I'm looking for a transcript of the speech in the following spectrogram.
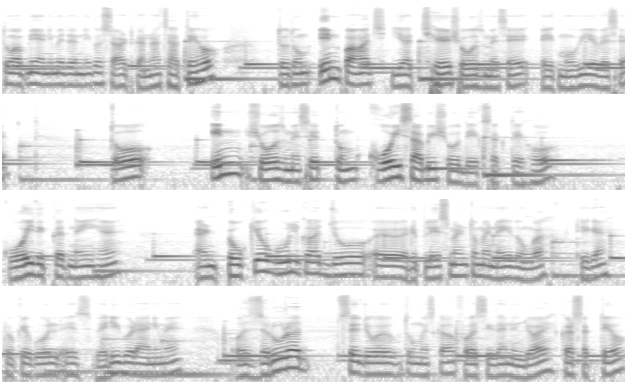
तुम अपनी एनीमे जर्नी को स्टार्ट करना चाहते हो तो तुम इन पाँच या छः शोज़ में से एक मूवी है वैसे। तो इन शोज़ में से तुम कोई सा भी शो देख सकते हो, कोई दिक्कत नहीं है। एंड टोक्यो गूल का जो रिप्लेसमेंट तो मैं नहीं दूँगा, ठीक है? Tokyo Ghoul is very good anime और ज़रूरत से जो है तुम इसका फ़र्स्ट सीज़न इन्जॉय कर सकते हो।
